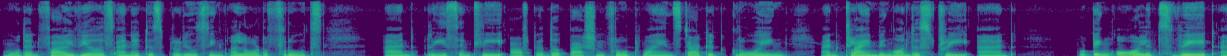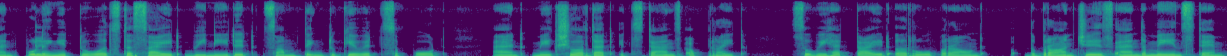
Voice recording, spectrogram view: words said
more than five years and it is producing a lot of fruits. And recently, after the passion fruit vine started growing and climbing on this tree and putting all its weight and pulling it towards the side, we needed something to give it support and make sure that it stands upright. So we had tied a rope around the branches and the main stem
